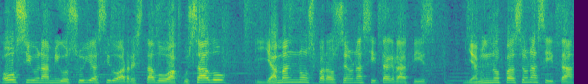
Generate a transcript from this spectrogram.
o si un amigo suyo ha sido arrestado o acusado, llámanos para hacer una cita gratis. Llámenos para hacer una cita.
